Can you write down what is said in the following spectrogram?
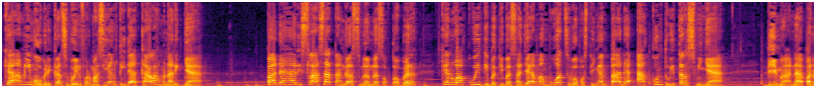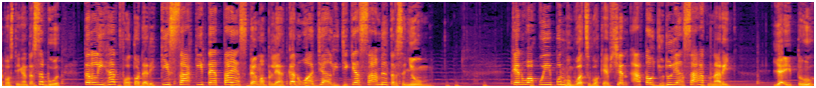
kami mau berikan sebuah informasi yang tidak kalah menariknya. Pada hari Selasa tanggal 19 Oktober, Ken Wakui tiba-tiba saja membuat sebuah postingan pada akun Twitter resminya. Di mana pada postingan tersebut terlihat foto dari Kisaki Teta yang sedang memperlihatkan wajah liciknya sambil tersenyum. Ken Wakui pun membuat sebuah caption atau judul yang sangat menarik, yaitu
